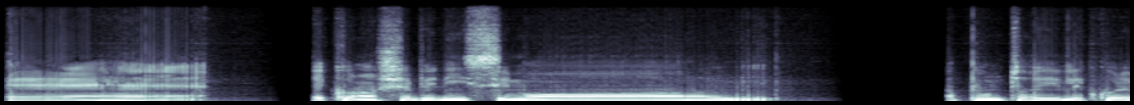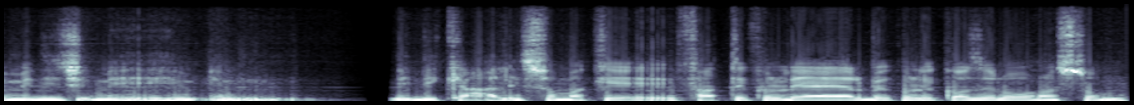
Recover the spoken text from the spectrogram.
e, e conosce benissimo appunto le cure medici, medicali, insomma, che fatte con le erbe, con le cose loro, insomma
